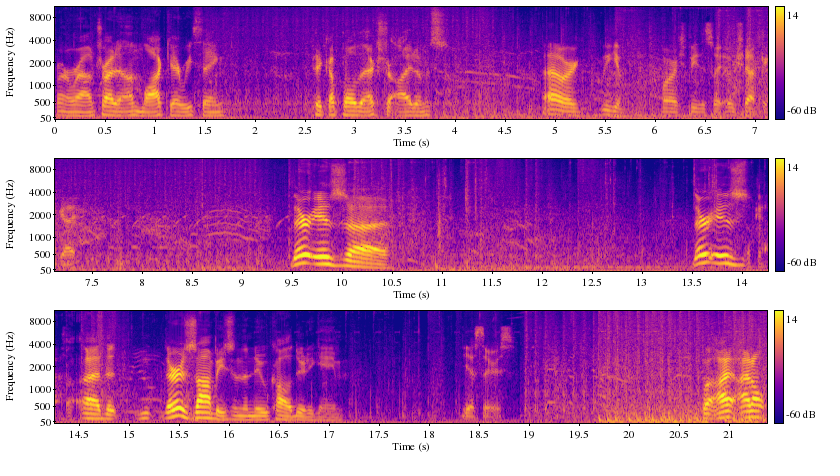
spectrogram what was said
Run around, try to unlock everything. Pick up all the extra items. Oh, or we get more XP this way. Oh, shotgun guy. There is uh There is uh the there is zombies in the new Call of Duty game. Yes, there is. But I, I don't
